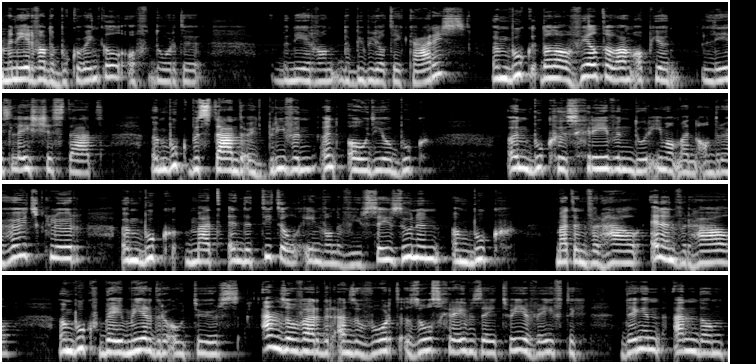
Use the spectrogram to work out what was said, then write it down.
meneer van de boekenwinkel of door de meneer van de bibliothecaris. Een boek dat al veel te lang op je leeslijstje staat. Een boek bestaande uit brieven, een audioboek. Een boek geschreven door iemand met een andere huidskleur een boek met in de titel een van de vier seizoenen. Een boek met een verhaal in een verhaal. Een boek bij meerdere auteurs. En zo verder enzovoort. Zo schrijven zij 52 dingen. En dan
